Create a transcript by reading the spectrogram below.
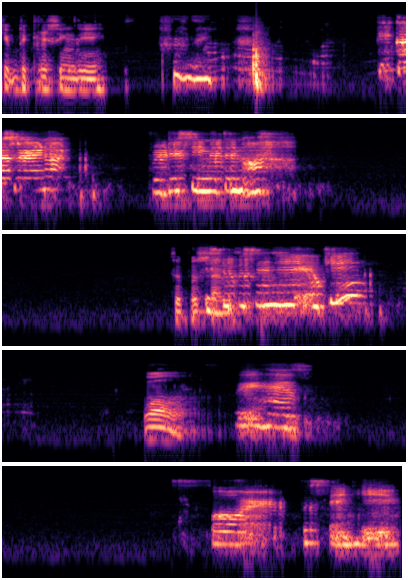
Keep decreasing the? Because we're not producing methanol. Two Is two percent. percent okay? Well, We have four percent here.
